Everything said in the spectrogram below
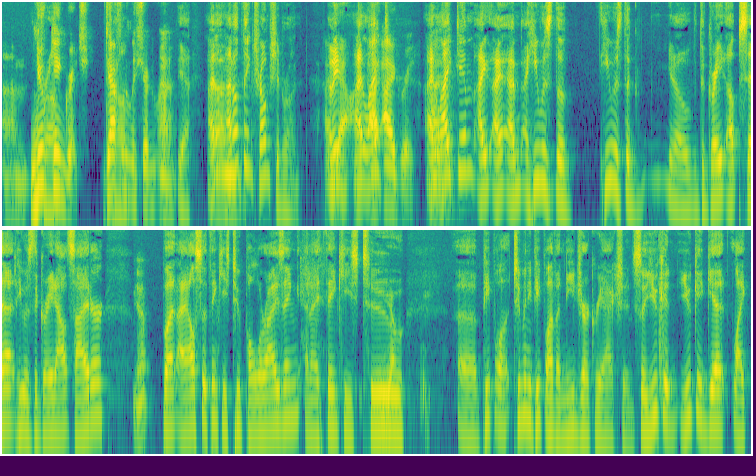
Um, Newt Trump. Gingrich definitely shouldn't run. Yeah, I don't. I don't think Trump should run. I mean, yeah, I, liked. I, agree I, agree. liked him. I, I, I, he was the, he was the, you know, the great upset. He was the great outsider. yeah, But I also think he's too polarizing, and I think he's too. Uh, people, too many people have a knee jerk reaction. So you could, you could get like.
